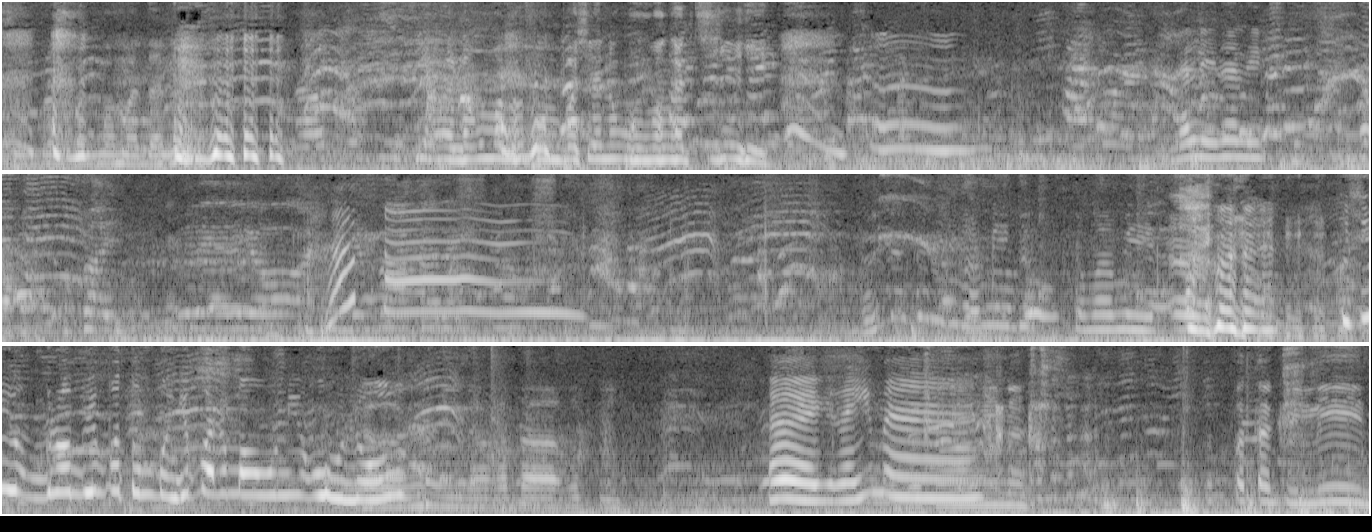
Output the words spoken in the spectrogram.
Sobrang pagmamadali. Akala ko matutumba siya nung umangat siya eh. Dali, dali. Uy, kamami daw. Kamami. Kasi grabe yung patumbang niya para mauni yung ulo. Ay, nakatakot eh. Ay na. Patagilid.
